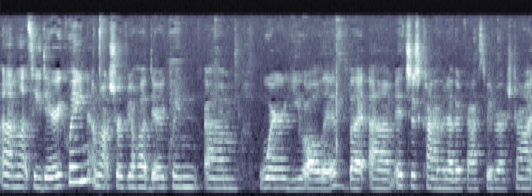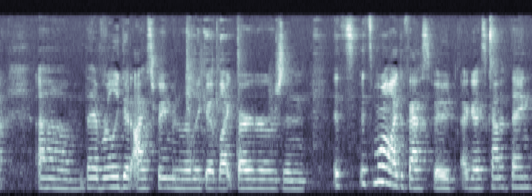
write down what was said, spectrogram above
Um, let's see, Dairy Queen. I'm not sure if y'all have Dairy Queen um, where you all live, but it's just kind of another fast food restaurant. Um, they have really good ice cream and really good like burgers, and it's it's more like a fast food, I guess, kind of thing.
